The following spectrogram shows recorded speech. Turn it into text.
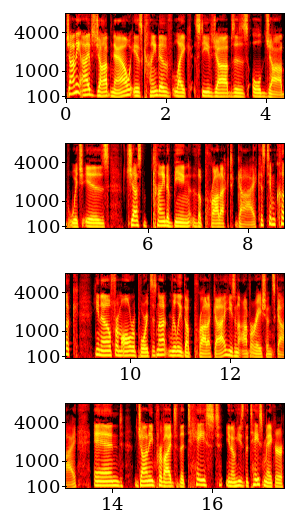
Jony Ive's job now is kind of like Steve Jobs' old job, which is just kind of being the product guy. Because Tim Cook, you know, from all reports, is not really the product guy. He's an operations guy. And Jony provides the taste, you know, he's the tastemaker,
